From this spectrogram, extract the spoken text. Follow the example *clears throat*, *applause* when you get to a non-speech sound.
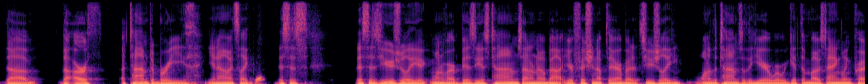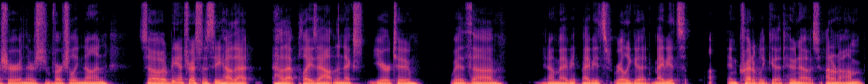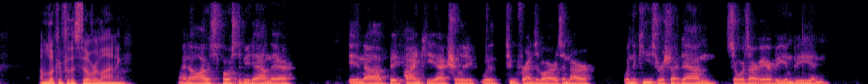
the the earth a time to breathe. You know, it's like this is this is usually one of our busiest times. I don't know about your fishing up there, but it's usually one of the times of the year where we get the most angling pressure, and there's virtually none. So it'll be interesting to see how that how that plays out in the next year or two with. Um, you know maybe maybe it's really good. Maybe it's uh, incredibly good. Who knows? I don't know. I'm i'm looking for the silver lining. I know. I was supposed to be down there in uh, Big Pine Key actually with two friends of ours, and our when the keys were shut down, so was our Airbnb and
